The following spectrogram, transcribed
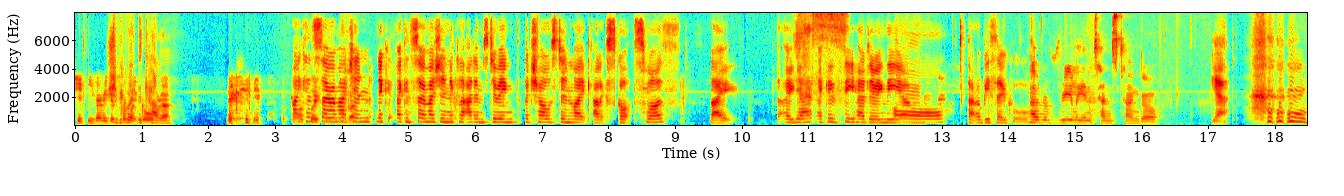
She'd be very good She'd be for great like with Gorka. I can so imagine Nic- I can so imagine Nicola Adams doing a Charleston like Alex Scott's was. Like I Yes. can, I can see her doing the um Oh. that would be so cool. And a really intense tango. yeah.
